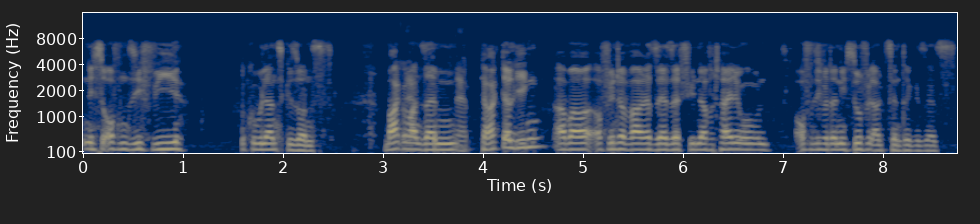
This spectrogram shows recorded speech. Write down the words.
nicht so offensiv wie Kobylanski sonst. Mag auch ja, an seinem ja. Charakter liegen, aber auf jeden Fall war er sehr, sehr viel in der Verteidigung und offensiv hat er nicht so viele Akzente gesetzt.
